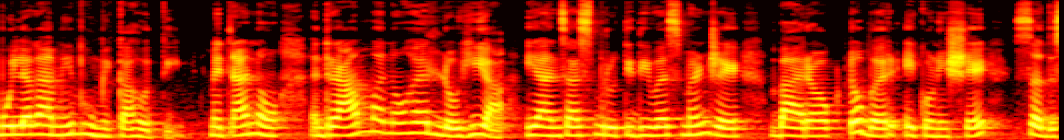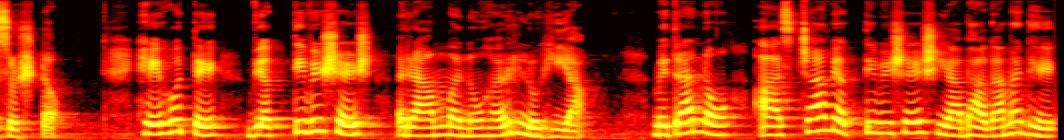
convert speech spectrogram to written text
मूलगामी भूमिका होती. मित्रांनो राम मनोहर लोहिया यांचा स्मृती दिवस म्हणजे बारा ऑक्टोबर एकोणीसशे सदुसष्ट. हे होते व्यक्तिविशेष राम मनोहर लोहिया. मित्रांनो आजच्या व्यक्तिविशेष या भागामध्ये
